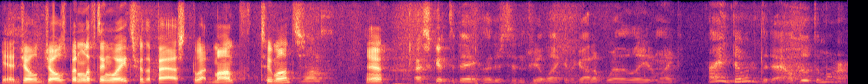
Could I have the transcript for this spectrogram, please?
yeah, Joel Joel's been lifting weights for the past what month, two months? Month. Yeah, I skipped today because I just didn't feel like it. I got up really late. I'm like, I ain't doing it today. I'll do it tomorrow.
